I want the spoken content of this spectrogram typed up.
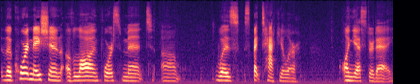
The coordination of law enforcement um, was spectacular on yesterday.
